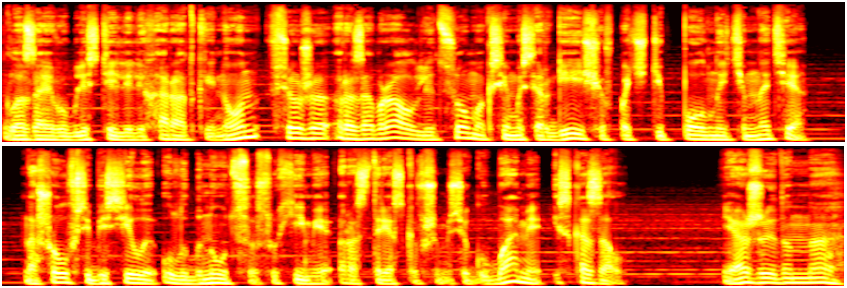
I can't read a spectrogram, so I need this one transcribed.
глаза его блестели лихорадкой, но он все же разобрал лицо Максима Сергеевича в почти полной темноте, нашел в себе силы улыбнуться сухими растрескавшимися губами и сказал «Неожиданно.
